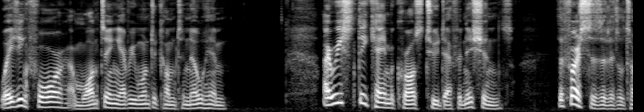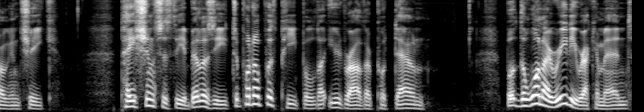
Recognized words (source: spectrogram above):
waiting for and wanting everyone to come to know him. I recently came across two definitions. The first is a little tongue in cheek. Patience is the ability to put up with people that you'd rather put down. But the one I really recommend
